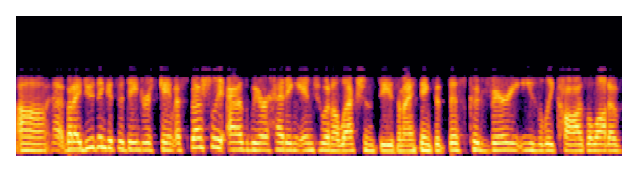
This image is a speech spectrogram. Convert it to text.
Uh, but I do think it's a dangerous game, especially as we are heading into an election season. I think that this could very easily cause a lot of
